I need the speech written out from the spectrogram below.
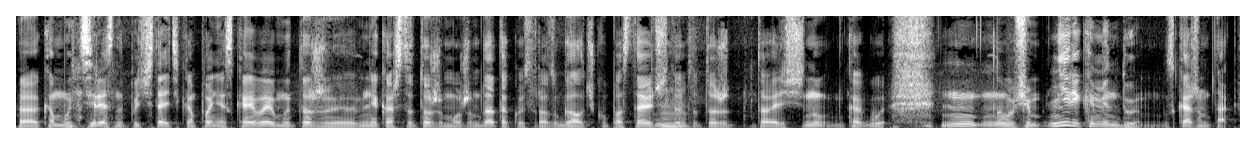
э, кому интересно, почитайте компания Skyway. Мы тоже, мне кажется, тоже можем, да, такой сразу галочку поставить, mm-hmm. что это тоже, товарищи, ну, как бы, ну, в общем, не рекомендуем, скажем так.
